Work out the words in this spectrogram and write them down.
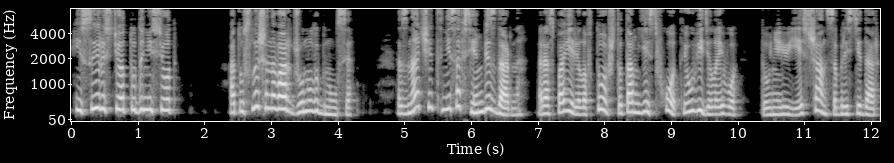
«И сыростью оттуда несет!» От услышанного Арджун улыбнулся. «Значит, не совсем бездарно. Раз поверила в то, что там есть вход, и увидела его, то у нее есть шанс обрести дар».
